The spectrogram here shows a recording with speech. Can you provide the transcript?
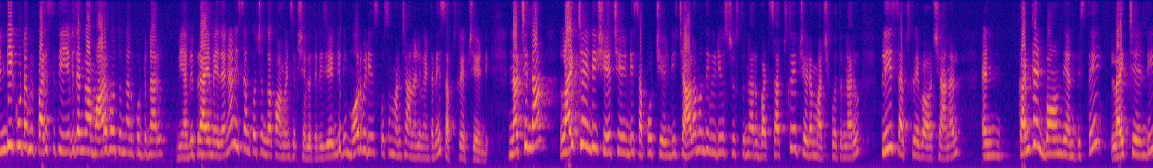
ఇండి కూటమి పరిస్థితి ఏ విధంగా మారబోతుంది అనుకుంటున్నారు? మీ అభిప్రాయం ఏదైనా నిస్సంకోచంగా కామెంట్ సెక్షన్లో తెలియజేయండి మోర్ వీడియోస్ కోసం మన ఛానల్ వెంటనే సబ్స్క్రైబ్ చేయండి. నచ్చిందా? లైక్ చేయండి షేర్ చేయండి సపోర్ట్ చేయండి. చాలా మంది వీడియోస్ చూస్తున్నారు బట్ సబ్స్క్రైబ్ చేయడం మర్చిపోతున్నారు. Please subscribe our channel. And content బాగుంది అనిపిస్తే లైక్ చేయండి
